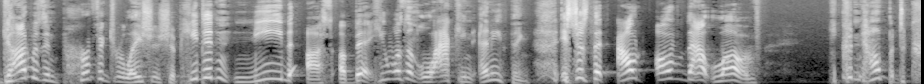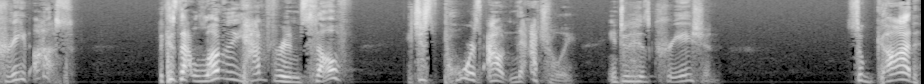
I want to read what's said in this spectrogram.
God was in perfect relationship. He didn't need us a bit. He wasn't lacking anything. It's just that out of that love, he couldn't help but to create us. Because that love that he had for himself, it just pours out naturally into his creation. So God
